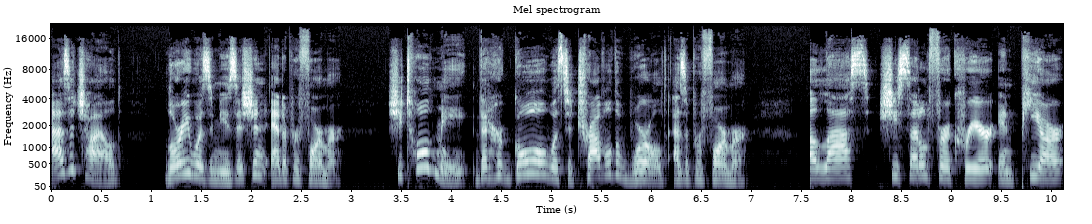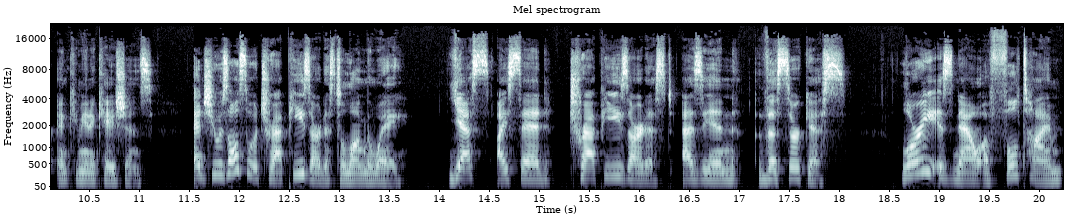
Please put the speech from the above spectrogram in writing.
As a child, Lori was a musician and a performer. She told me that her goal was to travel the world as a performer. Alas, she settled for a career in PR and communications. And she was also a trapeze artist along the way. Yes, I said trapeze artist, as in the circus. Lori is now a full time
